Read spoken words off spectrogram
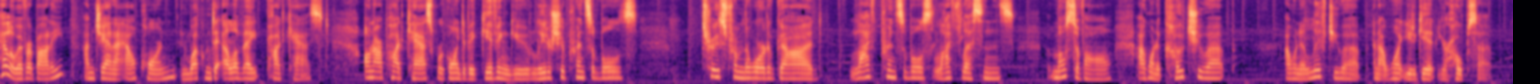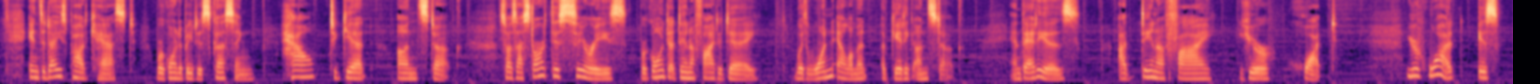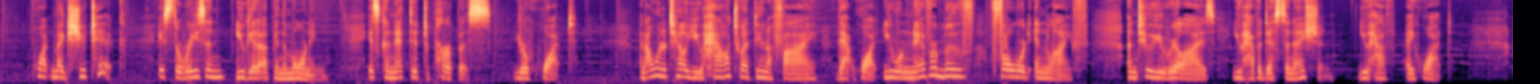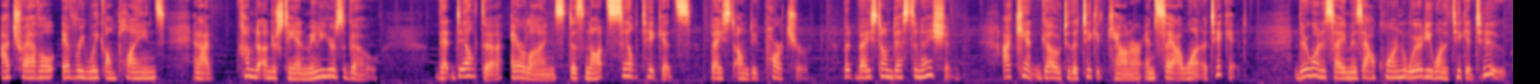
Hello, everybody. I'm Jana Alcorn, and welcome to Elevate Podcast. On our podcast, we're going to be giving you leadership principles, truths from the Word of God, life principles, life lessons. But most of all, I want to coach you up, I want to lift you up, and I want you to get your hopes up. In today's podcast, we're going to be discussing how to get unstuck. So, as I start this series, we're going to identify today with one element of getting unstuck, and that is identify your what. Your what is what makes you tick. It's the reason you get up in the morning. It's connected to purpose, your what. And I want to tell you how to identify that what. You will never move forward in life until you realize you have a destination you have a what. I travel every week on planes, and I've come to understand many years ago that Delta Airlines does not sell tickets based on departure, but based on destination. I can't go to the ticket counter and say I want a ticket. They're going to say, Ms. Alcorn, where do you want a ticket to?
